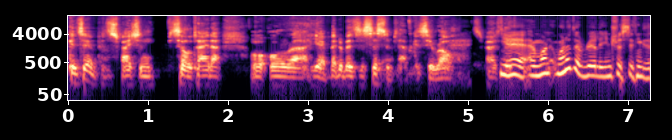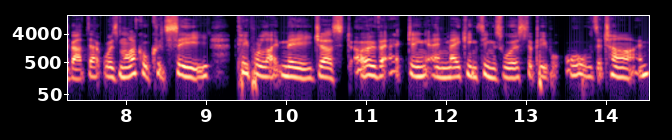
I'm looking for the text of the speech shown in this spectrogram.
consumer participation facilitator, or, or uh, yeah, but it was a systems advocacy role. Supposedly. Yeah, and one one of the really interesting things about that was Michael could see people like me just overacting and making things worse for people all the time,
